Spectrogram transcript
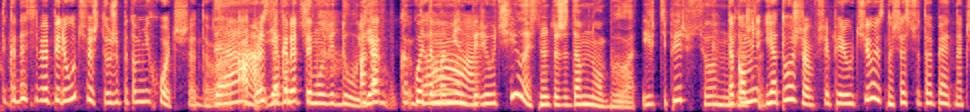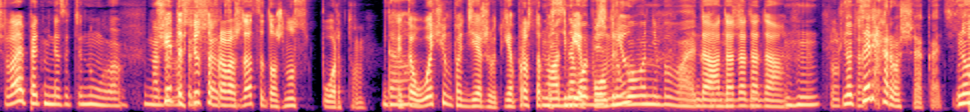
Ты когда себя переучиваешь, ты уже потом не хочешь этого. Да, а просто я вот когда к ты... чему веду. А я как- в какой-то да. момент переучилась, но это же давно было, и теперь все. Так а у меня, я тоже вообще переучилась, но сейчас что-то опять начала, опять меня затянуло. Надо Вообще это все сопровождаться должно спортом. Да. Это очень поддерживает. Я просто Но по себе одного без помню. другого не бывает. Да, конечно. да, да, да, да. Мгм. Потому Но что цель хорошая, Катя. Ну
